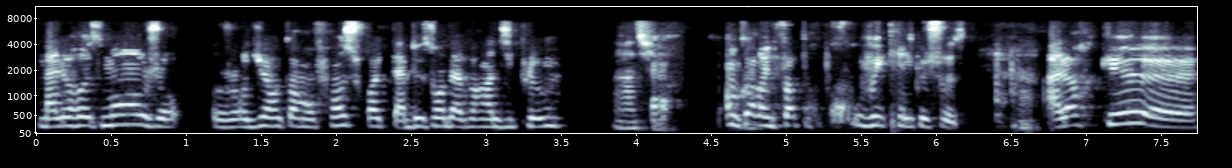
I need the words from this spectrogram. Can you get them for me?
malheureusement aujourd'hui encore en France, je crois que tu as besoin d'avoir un diplôme. Encore une fois pour prouver quelque chose. Alors que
